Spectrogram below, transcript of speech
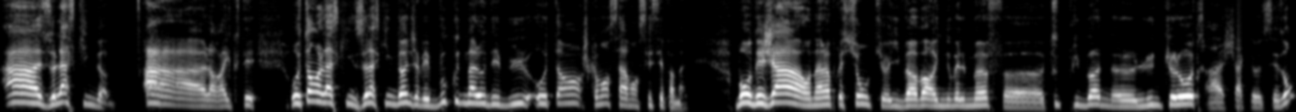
Ah, The Last Kingdom. Ah, alors écoutez, autant Last King- The Last Kingdom, j'avais beaucoup de mal au début, autant je commence à avancer, c'est pas mal. Bon, déjà, on a l'impression qu'il va avoir une nouvelle meuf euh, toute plus bonne euh, l'une que l'autre à chaque euh, saison,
